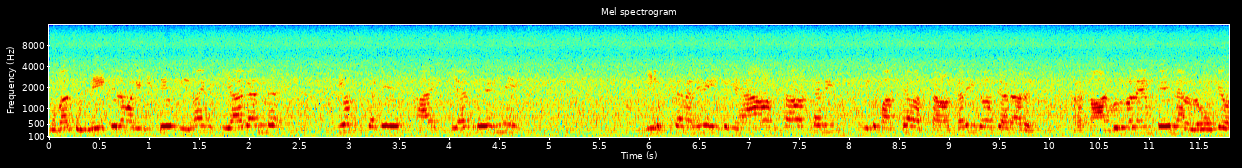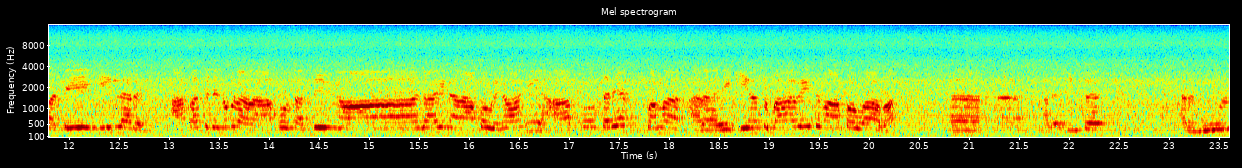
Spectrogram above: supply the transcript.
මොකක්ද උනේ කියලා මගේ හිතේ තියෙනවා. ඒක කියාගන්න කියොත් කඩේ ආයෙ කියන්න වෙන්නේ ඉස්සර නෙවෙයි ඒක ගහා අවස්ථාවක් හරි ඊට පස්සේ අවස්ථාවක් හරි ඊට පස්සේ අර අර අර කාටුන් වලින් පේන අර ලෝකේ වටේ ගිහිල්ලා අර ආපස්සට එනකොට අර ආපෝ සද්දෙන් ආගාගෙන ආපෝ වෙනවා වගේ ආපෝතරයක් මම අර ඒ කියන ස්වභාවයටම ආපෝ ආවා. අර ඉත අර මූල්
